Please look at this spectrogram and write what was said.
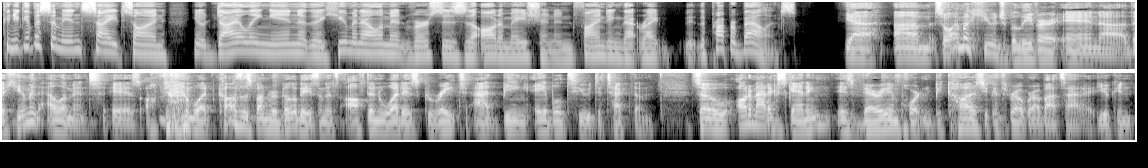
Can you give us some insights on you know dialing in the human element versus the automation and finding that right the proper balance? Yeah. Um, so I'm a huge believer in uh, the human element is often what causes vulnerabilities, and it's often what is great at being able to detect them. So automatic scanning is very important because you can throw robots at it. You can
